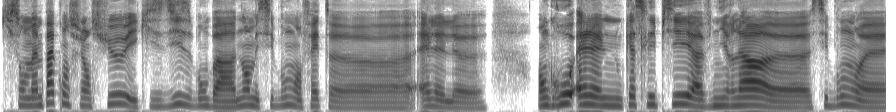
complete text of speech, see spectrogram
qui sont même pas consciencieux et qui se disent bon bah non mais c'est bon en fait euh, elle elle en gros, elle, elle nous casse les pieds à venir là. Euh, c'est bon. Euh,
